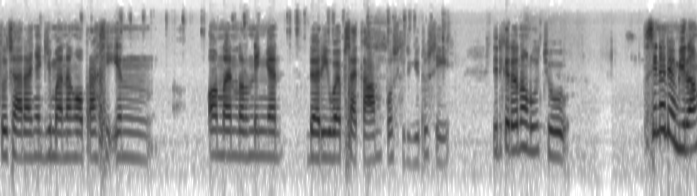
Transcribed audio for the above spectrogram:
tuh caranya gimana ngoperasiin online learningnya dari website kampus gitu-gitu sih. Jadi kadang-kadang lucu terus ini ada yang bilang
